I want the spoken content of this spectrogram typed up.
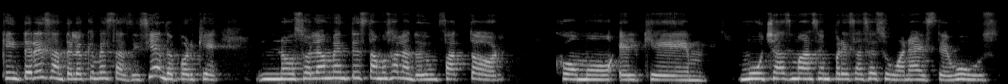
Qué interesante lo que me estás diciendo, porque no solamente estamos hablando de un factor como el que muchas más empresas se suban a este bus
